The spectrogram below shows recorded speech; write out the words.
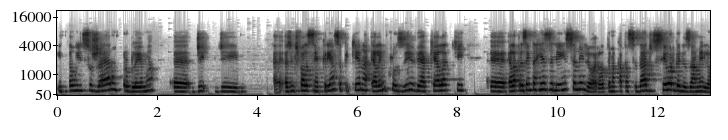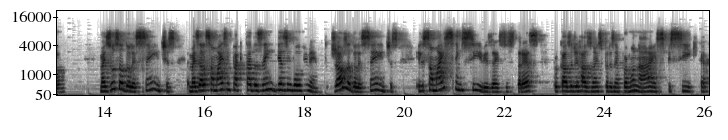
Então isso gera um problema é, de, de. É, a gente fala assim, a criança pequena, ela inclusive é aquela que é, ela apresenta resiliência melhor, ela tem uma capacidade de se organizar melhor. Mas os adolescentes, mas elas são mais impactadas em desenvolvimento. Já os adolescentes, eles são mais sensíveis a esse estresse por causa de razões, por exemplo, hormonais, psíquica,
